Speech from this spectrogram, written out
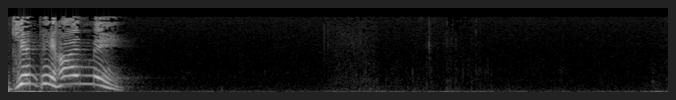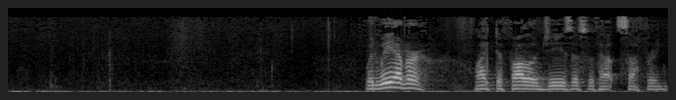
Get behind me. Would we ever like to follow Jesus without suffering?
